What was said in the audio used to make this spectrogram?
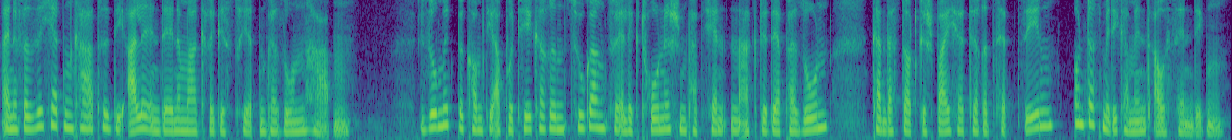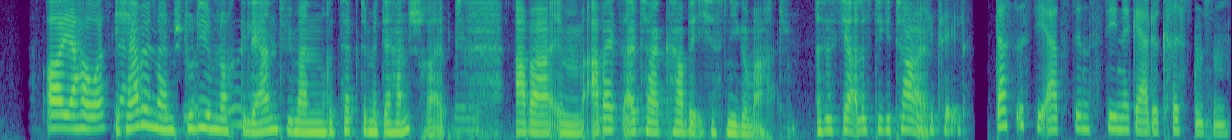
eine Versichertenkarte, die alle in Dänemark registrierten Personen haben. Somit bekommt die Apothekerin Zugang zur elektronischen Patientenakte der Person, kann das dort gespeicherte Rezept sehen und das Medikament aushändigen. Oh, ich habe in meinem Studium noch gelernt, wie man Rezepte mit der Hand schreibt. Aber im Arbeitsalltag habe ich es nie gemacht. Es ist ja alles digital. Das ist die Ärztin Stine Gerdö Christensen.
